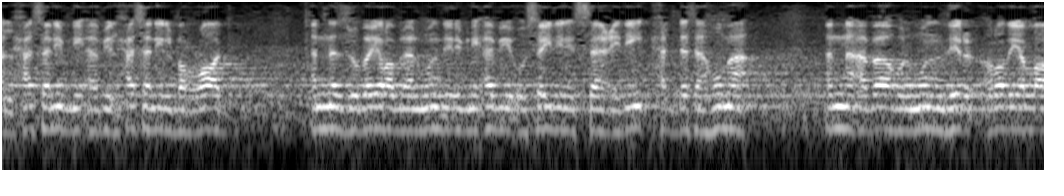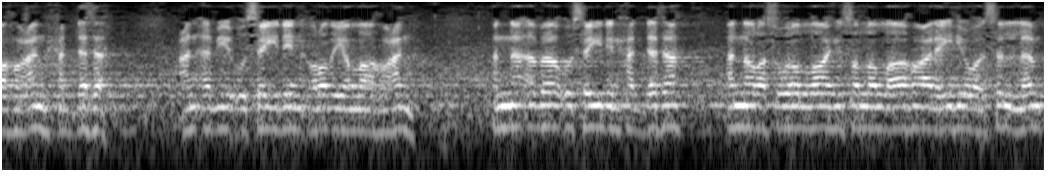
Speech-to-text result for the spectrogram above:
الحسن بن أبي الحسن البراد أن الزبير بن المنذر بن أبي أسيد الساعدي حدثهما أن أباه المنذر رضي الله عنه حدثه عن أبي أسيد رضي الله عنه أن أبا أسيد حدثه أن رسول الله صلى الله عليه وسلم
